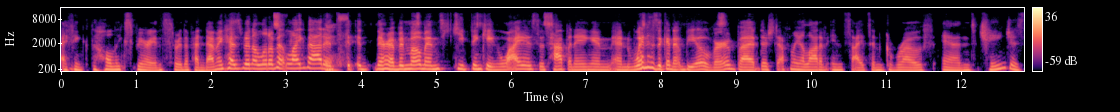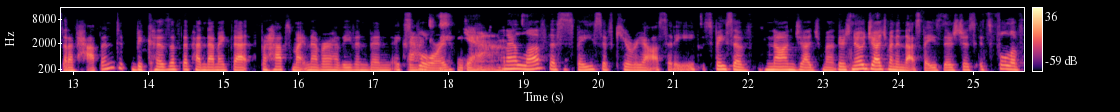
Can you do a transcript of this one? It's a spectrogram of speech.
I think the whole experience through the pandemic has been a little bit like that. It's, it, it, there have been moments keep thinking, why is this happening? And, and when is it going to be over? But there's definitely a lot of insights and growth and changes that have happened because of the pandemic that perhaps might never have even been explored. Yeah. And I love the space of curiosity, space of non judgment. There's no judgment in that space. There's just, it's full of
